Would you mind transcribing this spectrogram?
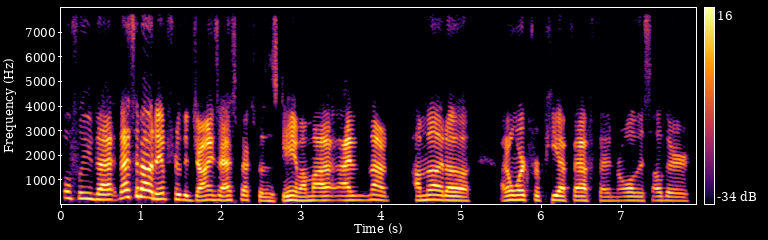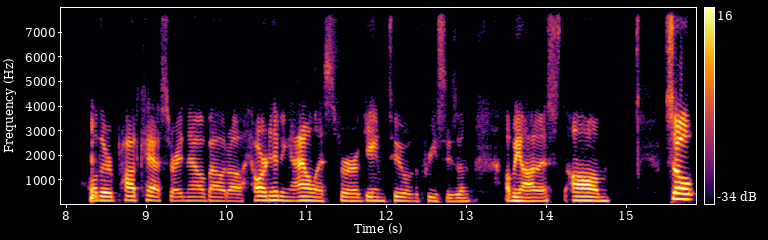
hopefully that that's about it for the Giants aspects for this game. I'm not I'm not I'm not uh I don't work for PFF and all this other other podcasts right now about uh hard hitting analysts for game two of the preseason. I'll be honest. Um so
